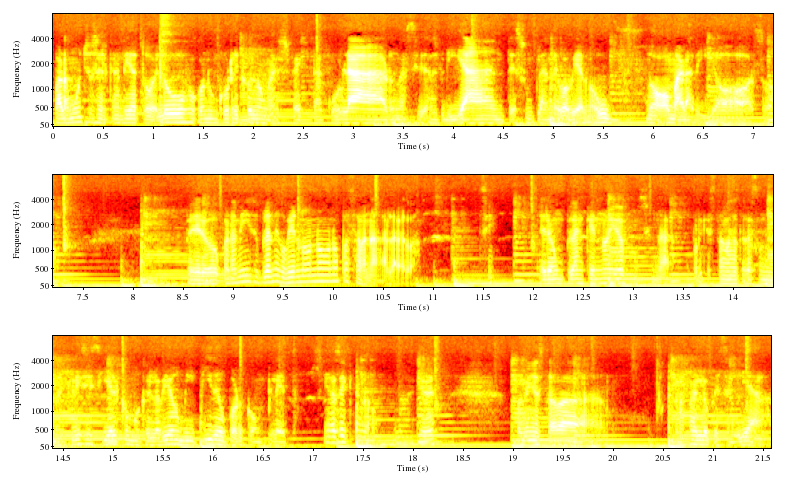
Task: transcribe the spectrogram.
para muchos el candidato de lujo, con un currículum espectacular, unas ideas brillantes, un plan de gobierno, uff, no, maravilloso. Pero para mí su plan de gobierno no, no pasaba nada, la verdad. Sí, era un plan que no iba a funcionar, porque estábamos atravesando una crisis y él como que lo había omitido por completo. Sí, así que no, nada que ver. También estaba Rafael López Aliaga,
